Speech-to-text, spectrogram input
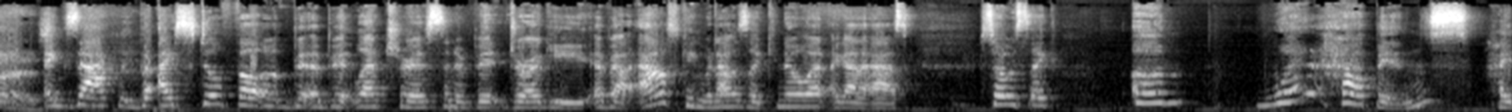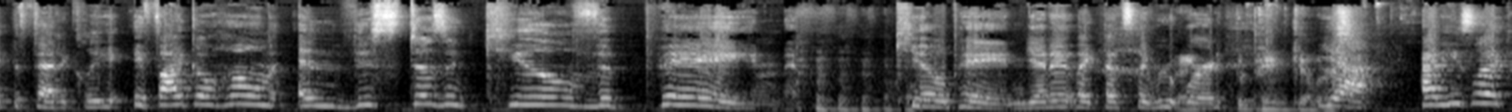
size. exactly. But I still felt a bit, a bit lecherous and a bit druggy about asking. But I was like, you know what, I gotta ask. So I was like, um, what happens hypothetically if I go home and this doesn't kill the pain? kill pain, get it? Like that's the root Right, word. The painkillers. Yeah, and he's like,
